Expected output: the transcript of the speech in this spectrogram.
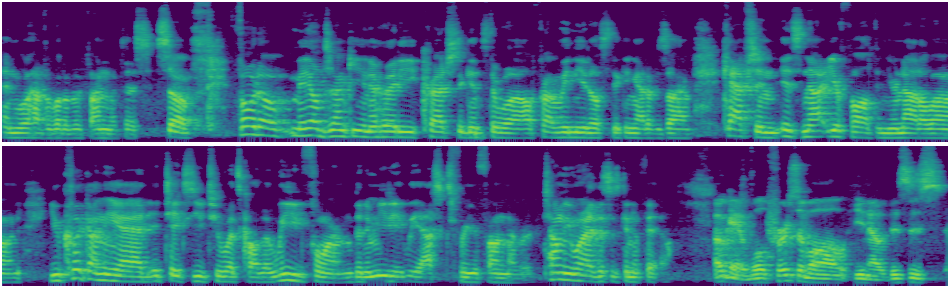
and we'll have a little bit of fun with this. So, photo male junkie in a hoodie crouched against the wall, probably needle sticking out of his arm. Caption It's not your fault and you're not alone. You click on the ad, it takes you to what's called a lead form that immediately asks for your phone number. Tell me why this is going to fail. Okay, well, first of all, you know, this is,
